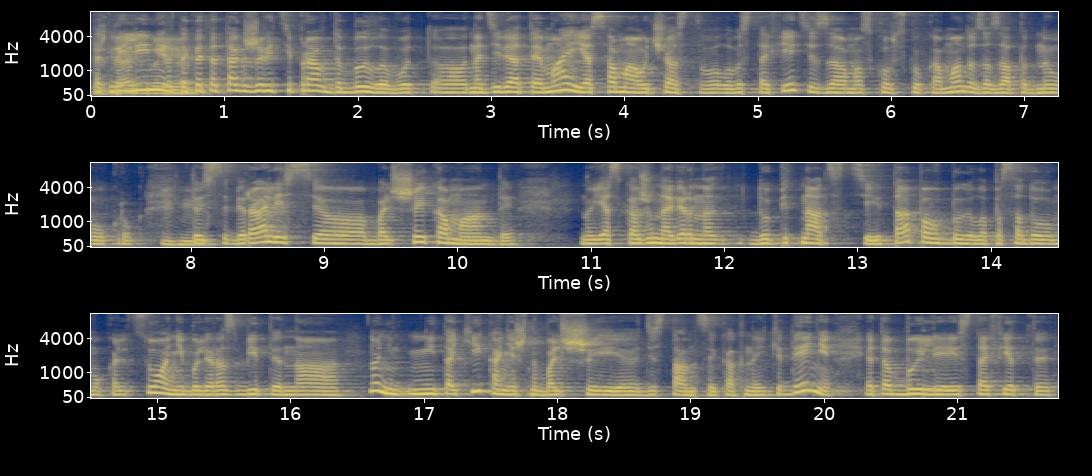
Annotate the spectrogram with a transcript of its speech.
Так, Велимир, так это также ведь и правда было. Вот э, на 9 мая я сама участвовала в эстафете за московскую команду, за Западный округ. Угу. То есть собирались э, большие команды но я скажу, наверное, до 15 этапов было по Садовому кольцу. Они были разбиты на, ну, не, не такие, конечно, большие дистанции, как на Экидене. Это были эстафеты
